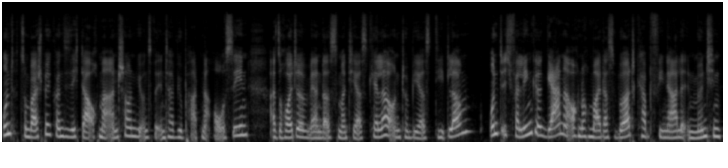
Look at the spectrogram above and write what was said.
Und zum Beispiel können Sie sich da auch mal anschauen, wie unsere Interviewpartner aussehen. Also heute wären das Matthias Keller und Tobias Dietler. Und ich verlinke gerne auch nochmal das World Cup-Finale in München.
